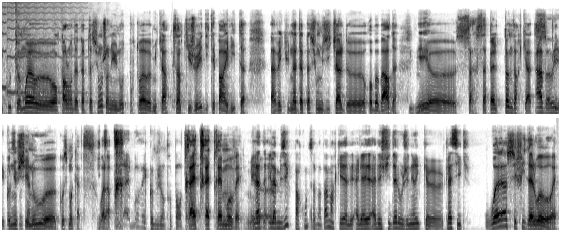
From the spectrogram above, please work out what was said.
écoute, moi, euh, en parlant d'adaptation, j'en ai une autre pour toi, euh, Mika. C'est un petit jeu édité par Elite avec une adaptation musicale de Robobard Mhm. et euh, ça s'appelle Thundercats, Ah bah oui, plus connu chez nous euh, Cosmo Cats. Qui est Voilà, très mauvais comme jeu entre parenthèses. très très très mauvais. Et la, euh, la musique, par contre, ça m'a pas marqué. Elle est, elle est, elle est fidèle au générique euh, classique. ouais, c'est fidèle, ouais, ouais, ouais.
